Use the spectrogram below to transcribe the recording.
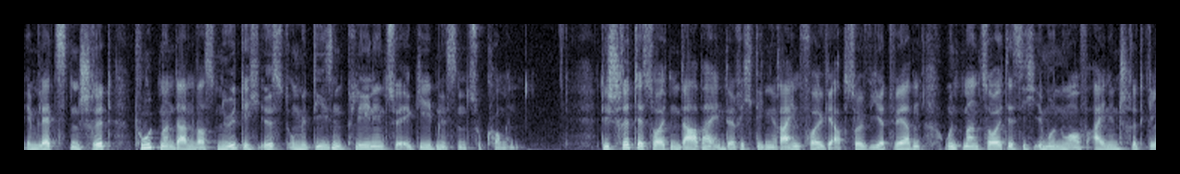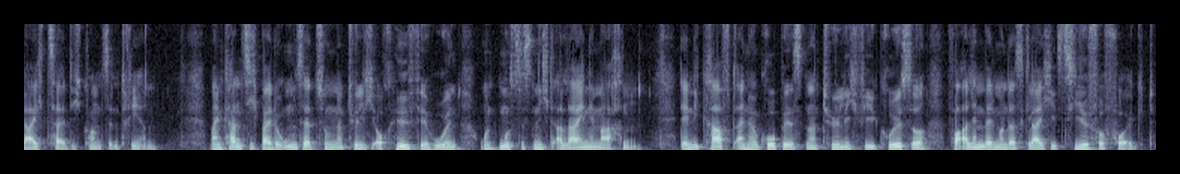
Im letzten Schritt tut man dann, was nötig ist, um mit diesen Plänen zu Ergebnissen zu kommen. Die Schritte sollten dabei in der richtigen Reihenfolge absolviert werden und man sollte sich immer nur auf einen Schritt gleichzeitig konzentrieren. Man kann sich bei der Umsetzung natürlich auch Hilfe holen und muss es nicht alleine machen. Denn die Kraft einer Gruppe ist natürlich viel größer, vor allem wenn man das gleiche Ziel verfolgt.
